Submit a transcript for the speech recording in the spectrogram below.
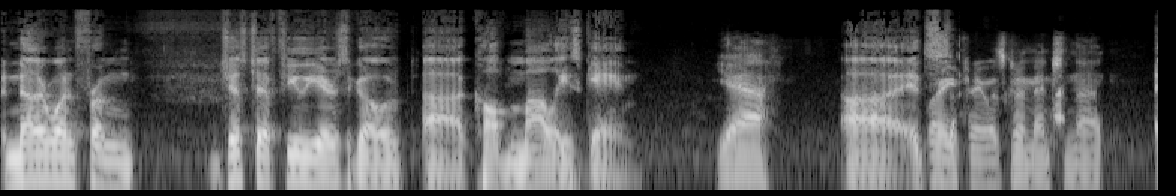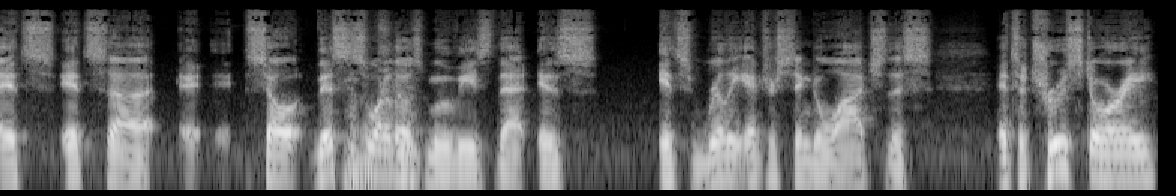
another one from just a few years ago uh, called Molly's Game. Yeah, Uh, it's I was going to mention that. it's it's uh it- so this is one of those movies that is it's really interesting to watch this it's a true story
